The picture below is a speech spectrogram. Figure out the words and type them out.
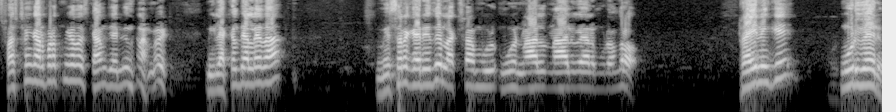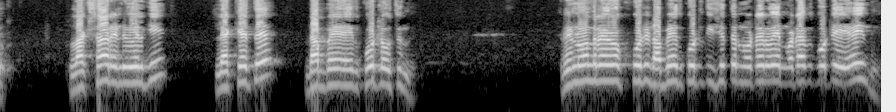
స్పష్టంగా కనపడుతుంది కదా స్కామ్ జరిగిందని అన్నట్టు మీకు లెక్కలు తెల్లలేదా? మిషన్ ఖరీదు లక్ష మూడు మూడు నాలుగు నాలుగు వేల మూడు వందలు. ట్రైనింగ్కి మూడు వేలు. లక్ష రెండు వేలకి లెక్కైతే డెబ్బై ఐదు కోట్లు అవుతుంది. రెండు వందల ఇరవై ఒక్క కోటి డెబ్బై ఐదు కోట్లు తీసేస్తే నూట ఇరవై నూట యాభై కోట్లు ఏమైంది?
